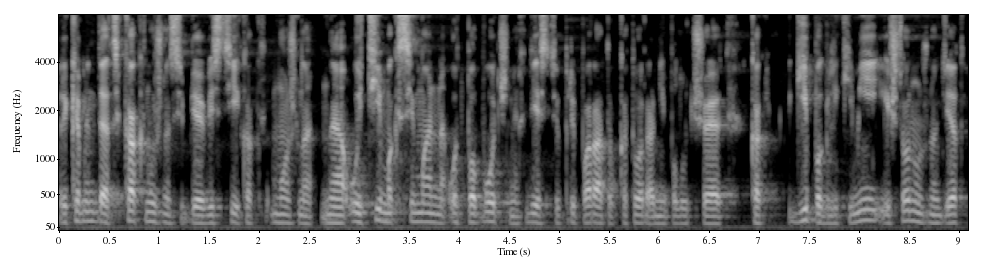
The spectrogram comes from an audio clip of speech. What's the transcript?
рекомендации, как нужно себя вести, как можно а, уйти максимально от побочных действий препаратов, которые они получают, как гипогликемии, и что нужно делать,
